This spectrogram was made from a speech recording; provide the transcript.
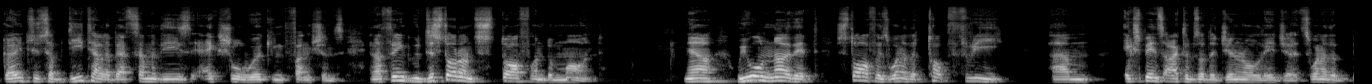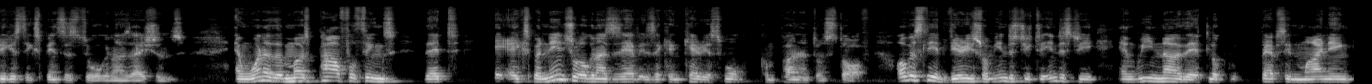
go into some detail about some of these actual working functions. And I think we'll just start on staff on demand. Now, we all know that staff is one of the top three um, expense items on the general ledger. It's one of the biggest expenses to organizations. And one of the most powerful things that exponential organizers have is they can carry a small component on staff. Obviously, it varies from industry to industry, and we know that. Look, perhaps in mining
